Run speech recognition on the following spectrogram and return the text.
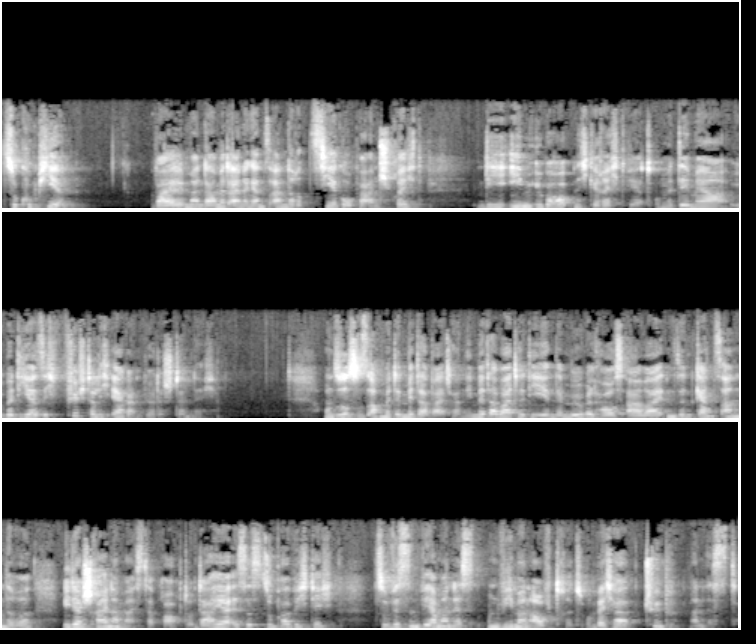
zu kopieren weil man damit eine ganz andere Zielgruppe anspricht, die ihm überhaupt nicht gerecht wird und mit dem er, über die er sich fürchterlich ärgern würde ständig. Und so ist es auch mit den Mitarbeitern. Die Mitarbeiter, die in dem Möbelhaus arbeiten, sind ganz andere, wie der Schreinermeister braucht. Und daher ist es super wichtig zu wissen, wer man ist und wie man auftritt und welcher Typ man ist.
